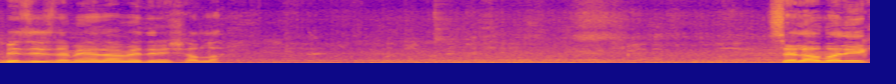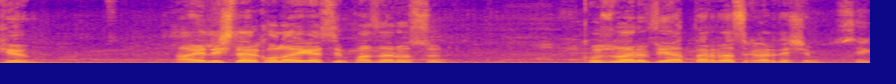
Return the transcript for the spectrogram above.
Bizi izlemeye devam edin inşallah. Selam aleyküm. Hayırlı işler kolay gelsin pazar olsun. Kuzuların fiyatları nasıl kardeşim? 8,5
